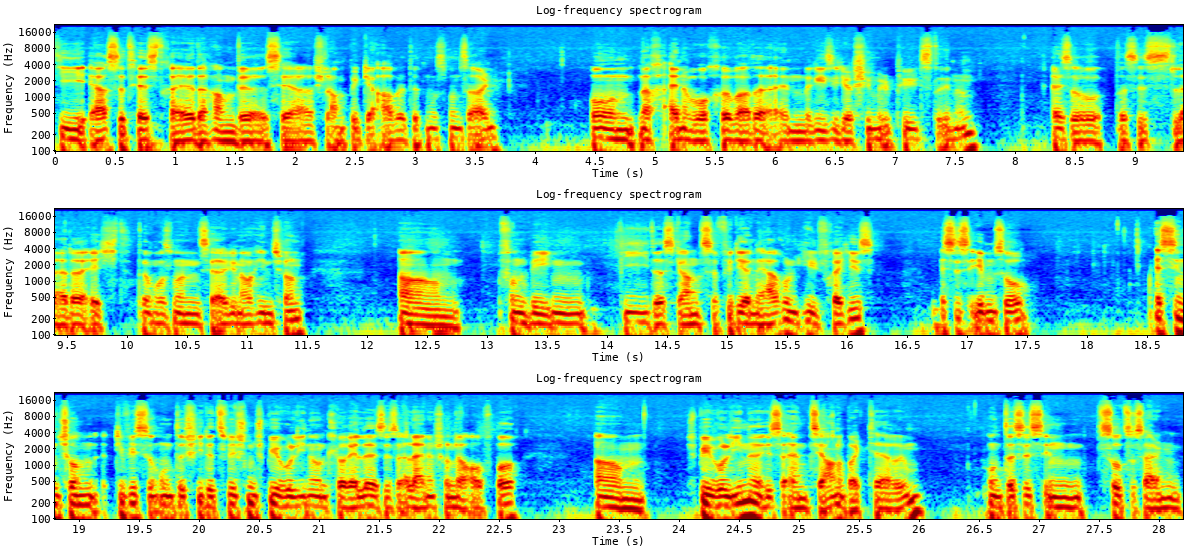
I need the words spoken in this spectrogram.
die erste Testreihe, da haben wir sehr schlampig gearbeitet, muss man sagen. Und nach einer Woche war da ein riesiger Schimmelpilz drinnen. Also das ist leider echt, da muss man sehr genau hinschauen. Ähm, von wegen, wie das Ganze für die Ernährung hilfreich ist. Es ist eben so, es sind schon gewisse Unterschiede zwischen Spirulina und Chlorella. Es ist alleine schon der Aufbau. Ähm, Spirulina ist ein Cyanobakterium und das ist in sozusagen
